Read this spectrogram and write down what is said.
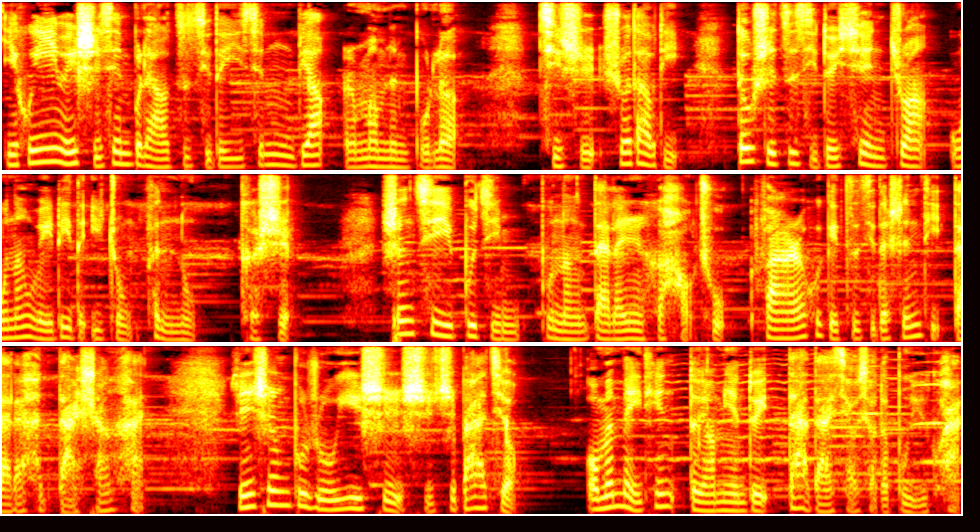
也会因为实现不了自己的一些目标而闷闷不乐。其实说到底，都是自己对现状无能为力的一种愤怒。可是，生气不仅不能带来任何好处，反而会给自己的身体带来很大伤害。人生不如意事十之八九，我们每天都要面对大大小小的不愉快。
